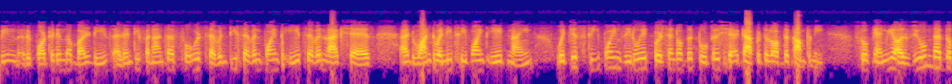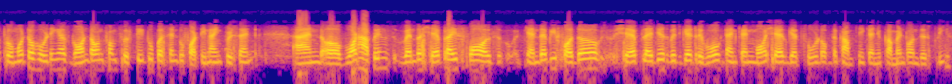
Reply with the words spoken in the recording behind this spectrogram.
been reported in the bulk deals, L&T Finance has sold 77.87 lakh shares at 123.89, which is 3.08% of the total share capital of the company. So can we assume that the promoter holding has gone down from 52% to 49%? And uh, what happens when the share price falls? Can there be further share pledges which get revoked and can more shares get sold of the company? Can you comment on this, please?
